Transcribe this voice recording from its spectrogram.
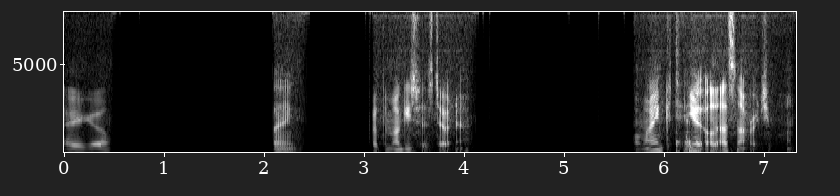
There you go. Got the monkey's fist out now. Well, mine continue. Oh, that's not what you want.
